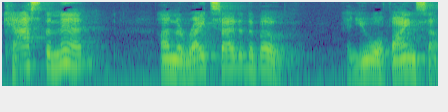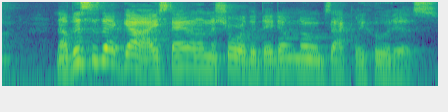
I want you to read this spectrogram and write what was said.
Cast the net on the right side of the boat, and you will find some. Now, this is that guy standing on the shore that they don't know exactly who it is.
